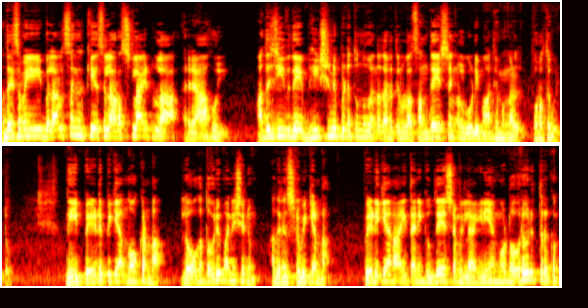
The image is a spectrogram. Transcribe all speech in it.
അതേസമയം ഈ ബലാത്സംഗ കേസിൽ അറസ്റ്റിലായിട്ടുള്ള രാഹുൽ അതിജീവിതയെ ഭീഷണിപ്പെടുത്തുന്നു എന്ന തരത്തിലുള്ള സന്ദേശങ്ങൾ കൂടി മാധ്യമങ്ങൾ പുറത്തുവിട്ടു. നീ പേടിപ്പിക്കാൻ നോക്കണ്ട. ലോകത്ത് ഒരു മനുഷ്യനും അതിന് ശ്രമിക്കണ്ട. പേടിക്കാനായി തനിക്ക് ഉദ്ദേശമില്ല. ഇനി അങ്ങോട്ട് ഓരോരുത്തർക്കും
